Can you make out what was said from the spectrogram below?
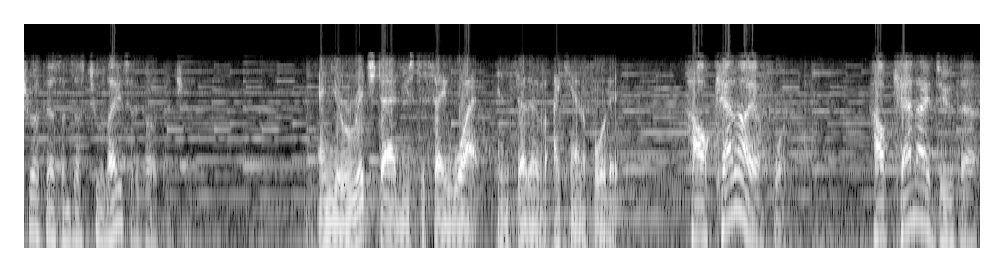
Truth is, I'm just too lazy to go to the gym. And your rich dad used to say what instead of I can't afford it? How can I afford it? How can I do that?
